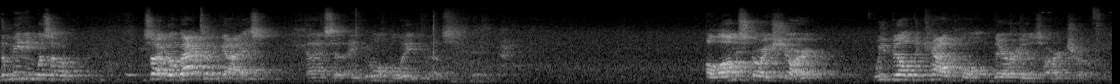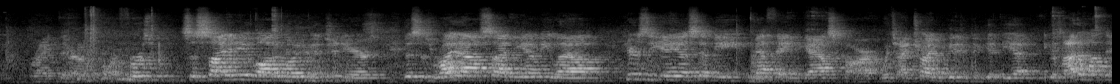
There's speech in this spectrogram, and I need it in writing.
The meeting was over. So I go back to the guys, and I said, hey, you won't believe this. A long story short, we built the catapult. There is our trophy, right there. Our first Society of Automotive Engineers. This is right outside the ME lab. Here's the ASME methane gas car, which I tried to get him to get the, he goes, I don't want the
